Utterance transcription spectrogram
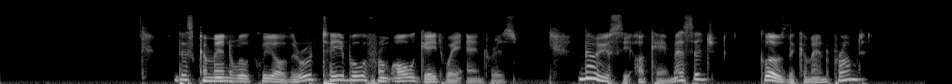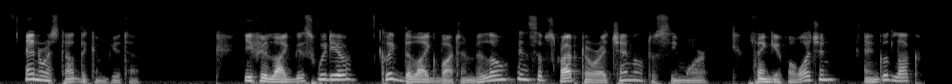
This command will clear the route table from all gateway entries. Now you see OK message, close the command prompt and restart the computer. If you like this video, click the like button below and subscribe to our channel to see more. Thank you for watching and good luck!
